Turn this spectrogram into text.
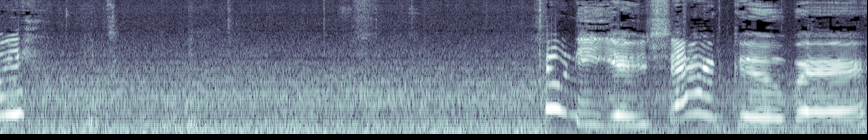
What? Don't eat your shark goober.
